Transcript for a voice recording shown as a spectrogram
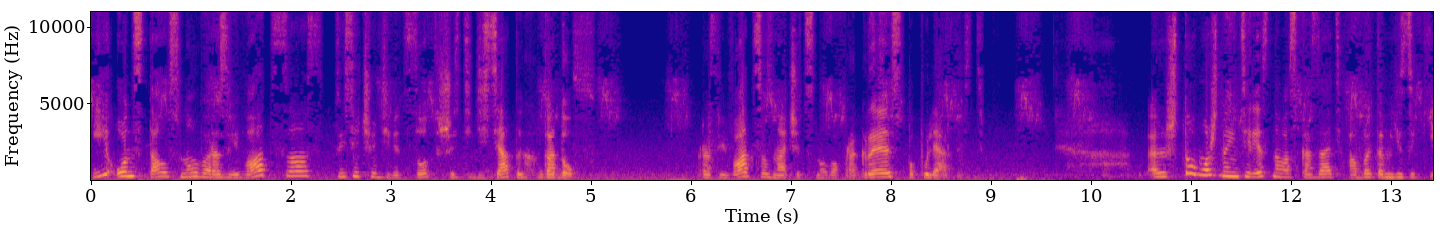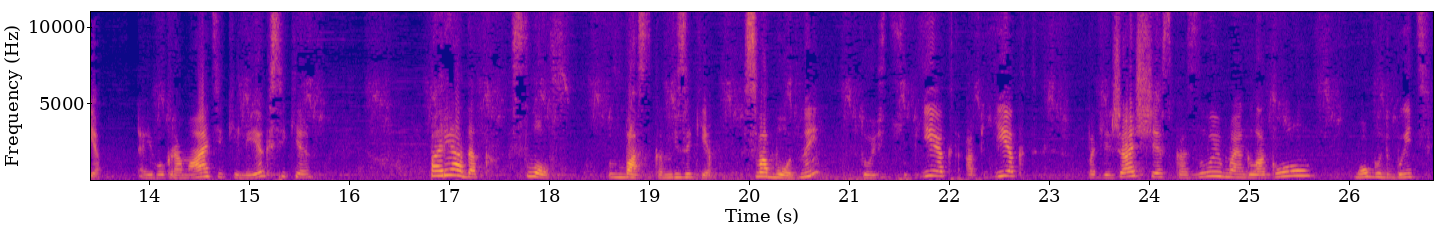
И он стал снова развиваться с 1960-х годов. Развиваться значит снова прогресс, популярность. Э, что можно интересного сказать об этом языке, о его грамматике, лексике? Порядок слов в баском языке свободный, то есть субъект, объект, подлежащее, сказуемое, глагол могут быть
